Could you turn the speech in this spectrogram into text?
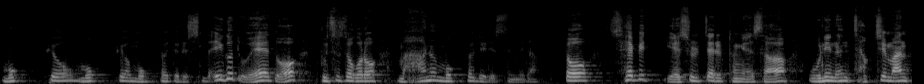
목표, 목표, 목표들이 있습니다. 이것 외에도 부수적으로 많은 목표들이 있습니다. 또 세빛 예술제를 통해서 우리는 작지만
